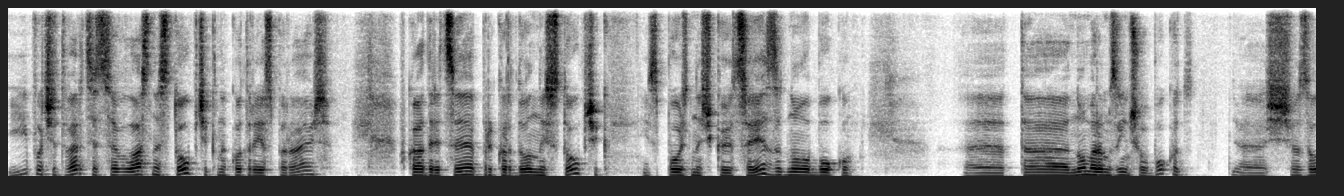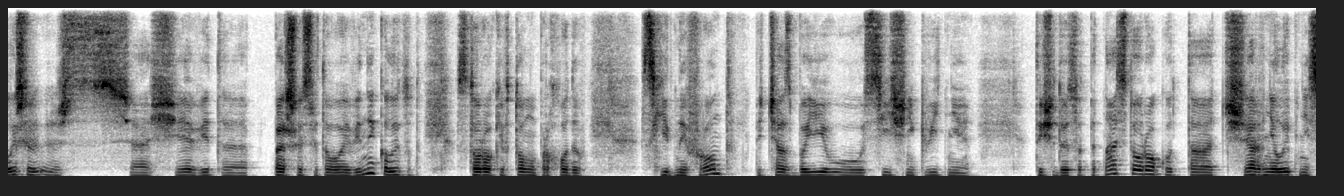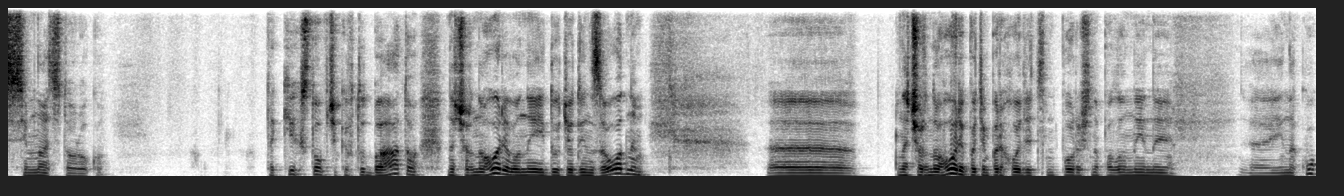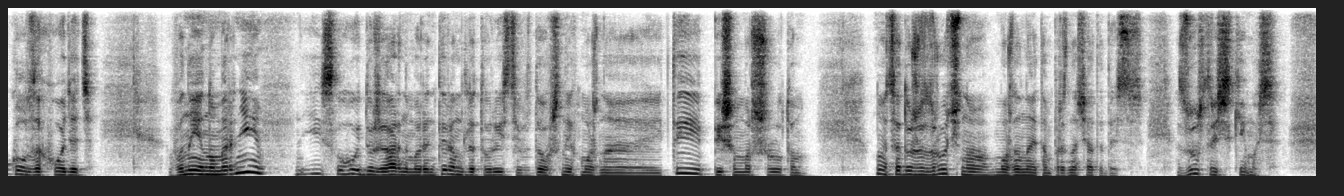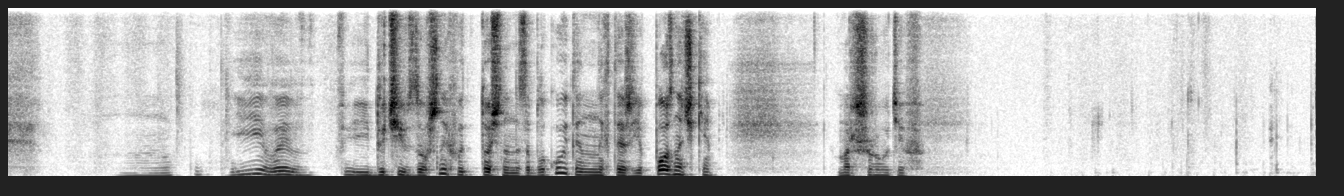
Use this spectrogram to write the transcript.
І по четверте, це власне стовпчик, на котрий я спираюсь. В кадрі це прикордонний стовпчик із позначкою CS з одного боку е, та номером з іншого боку, е, що залишився ще від е, Першої світової війни, коли тут 100 років тому проходив Східний фронт під час боїв у січні-квітні 1915 року та червні-липні 17 року. Таких стовпчиків тут багато. На Чорногорі вони йдуть один за одним. Е, на Чорногорі потім переходять поруч на полонини е, і на кукол заходять. Вони номерні і слугують дуже гарним орієнтиром для туристів. Вздовж них можна йти пішим маршрутом. Ну, це дуже зручно, можна навіть там призначати десь зустріч з кимось. І ви, йдучи вздовж них, ви точно не заблокуєте. На них теж є позначки маршрутів.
